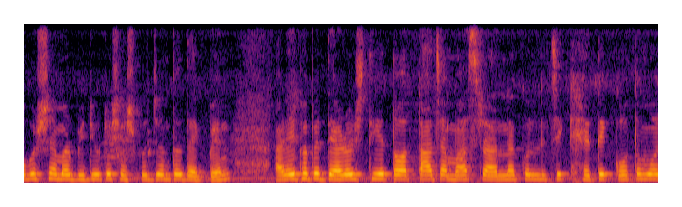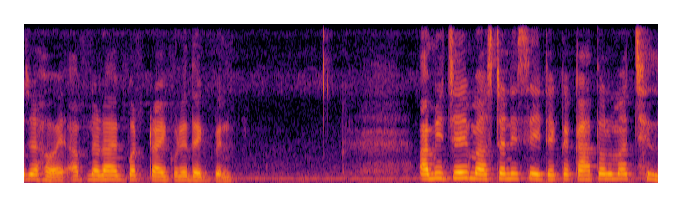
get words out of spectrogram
অবশ্যই আমার ভিডিওটা শেষ পর্যন্ত দেখবেন। আর এইভাবে ঢেঁড়স দিয়ে ত তাজা মাছ রান্না করলে যে খেতে কত মজা হয়, আপনারা একবার ট্রাই করে দেখবেন। আমি যে মাছটা নিয়েছি এটা একটা কাতল মাছ ছিল।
